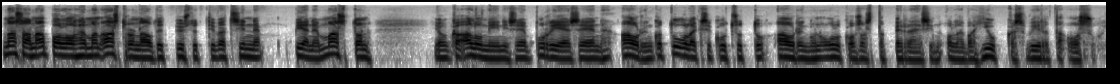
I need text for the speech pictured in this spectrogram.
NASAn Apollo-ohjelman astronautit pystyttivät sinne pienen maston, jonka alumiiniseen purjeeseen aurinkotuuleksi kutsuttu auringon ulkoosasta peräisin oleva hiukkasvirta osui.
